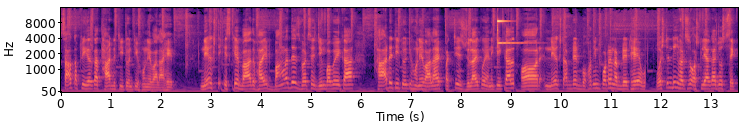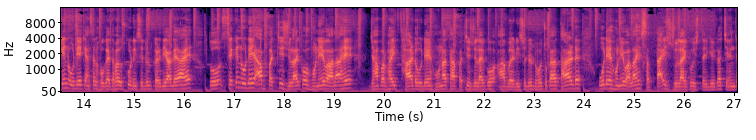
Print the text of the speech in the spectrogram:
साउथ अफ्रीका का थर्ड टी होने वाला है। नेक्स्ट इसके बाद भाई बांग्लादेश वर्सेज जिम्बाब्वे का थर्ड टी ट्वेंटी होने वाला है 25 जुलाई को, यानी कि कल। और नेक्स्ट अपडेट बहुत इंपॉर्टेंट अपडेट है वेस्ट इंडीज वर्सेस ऑस्ट्रेलिया का जो सेकेंड ओडीआई कैंसिल हो गया था भाई, उसको रिशेड्यूल कर दिया गया है। तो सेकेंड ओडीआई अब 25 जुलाई को होने वाला है, जहाँ पर भाई थर्ड ओडीआई होना था 25 जुलाई को, अब रिशेड्यूल हो चुका है। थर्ड ओडीआई होने वाला है 27 जुलाई को, इस तरीके का चेंज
